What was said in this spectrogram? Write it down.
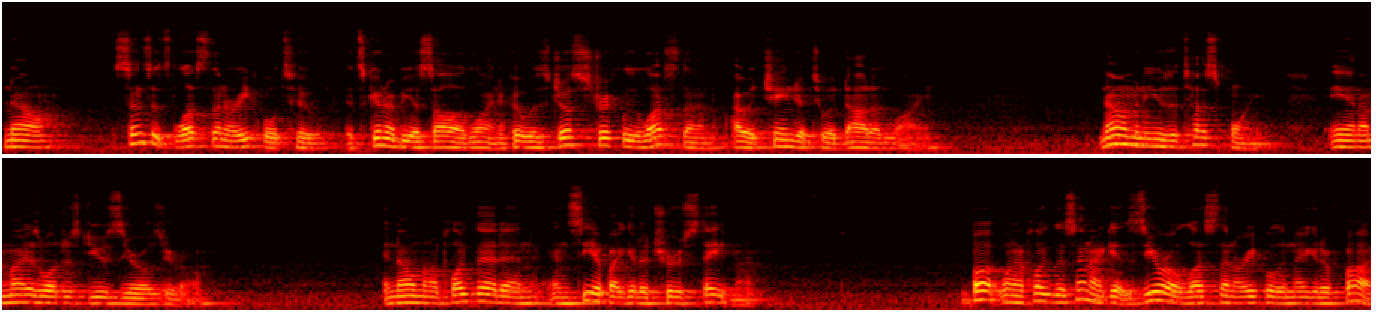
Now, since it's less than or equal to, it's going to be a solid line. If it was just strictly less than, I would change it to a dotted line. Now I'm going to use a test point, and I might as well just use 0, 0. And now I'm going to plug that in and see if I get a true statement. But when I plug this in, I get 0 less than or equal to negative 5,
